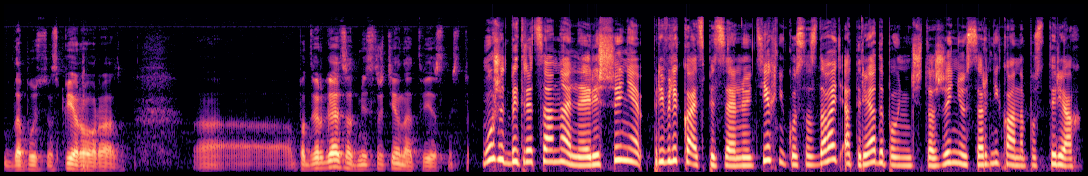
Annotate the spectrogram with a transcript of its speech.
допустим, с первого раза, э, подвергаются административной ответственности. Может быть рациональное решение привлекать специальную технику, создавать отряды по уничтожению сорняка на пустырях,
